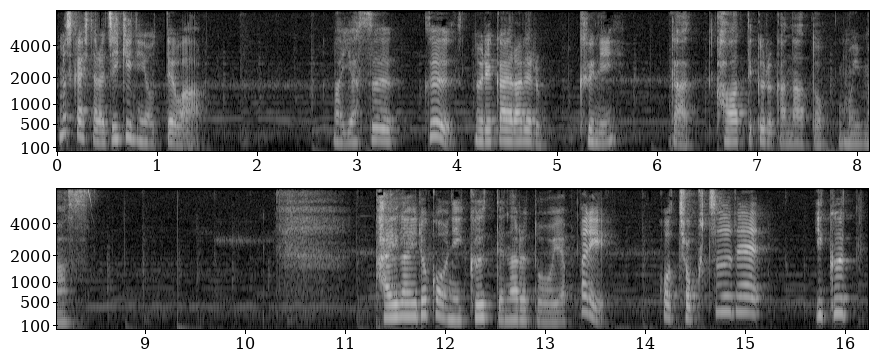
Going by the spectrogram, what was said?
もしかしたら時期によっては、まあ、安く乗り換えられる国が変わってくるかなと思います。海外旅行に行くってなるとやっぱりこう直通で行くって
